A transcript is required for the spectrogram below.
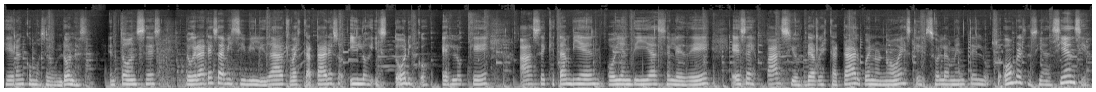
que eran como segundonas. Entonces, lograr esa visibilidad, rescatar esos hilos históricos es lo que hace que también hoy en día se le dé ese espacio de rescatar. Bueno, no es que solamente los hombres hacían ciencia,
